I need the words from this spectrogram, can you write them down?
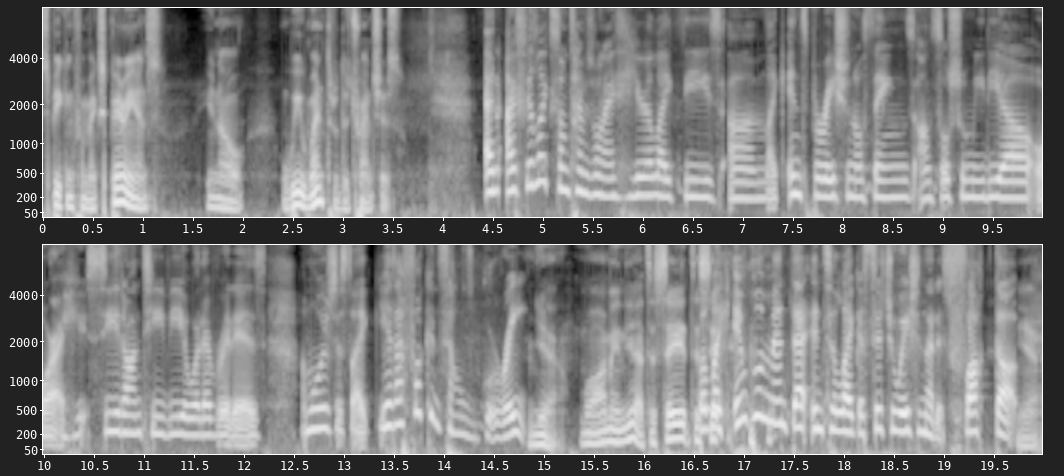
speaking from experience, you know, we went through the trenches. And i feel like sometimes when i hear like these um like inspirational things on social media or i hear, see it on tv or whatever it is i'm always just like yeah that fucking sounds great Yeah. Well, I mean, yeah, to say it to say but say like implement that into like a situation that is fucked up Yeah.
